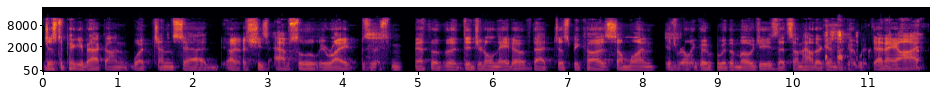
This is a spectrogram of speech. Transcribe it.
Just to piggyback on what Jen said, uh, she's absolutely right. There's this myth of the digital native that just because someone is really good with emojis, that somehow they're going to be good with Gen AI.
